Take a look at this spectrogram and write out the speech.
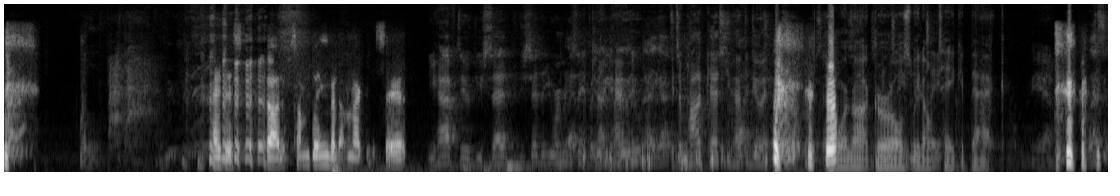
I just thought of something, but I'm not going to say it. You have to. You said you said that you weren't gonna say it, but now you have to. Now you It's a podcast. You have to do it. We're not girls. We don't take it back. Yeah. Unless it,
